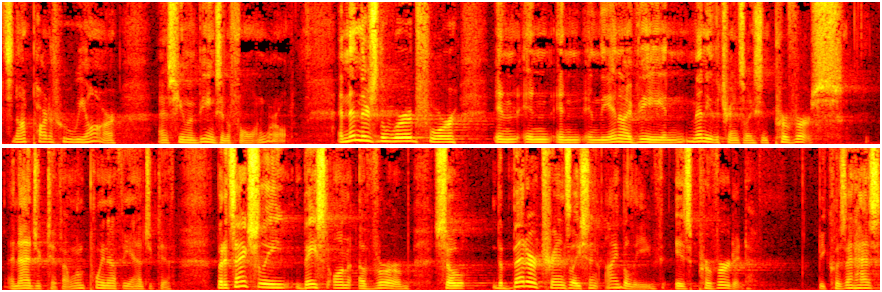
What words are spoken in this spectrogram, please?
It's not part of who we are as human beings in a fallen world. And then there's the word for, in, in, in, in the NIV and many of the translations, perverse, an adjective. I want to point out the adjective. But it's actually based on a verb. So the better translation, I believe, is perverted because it has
